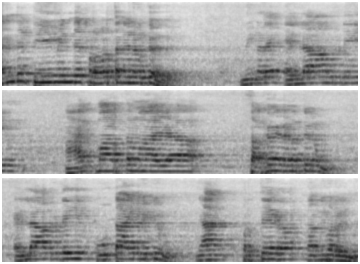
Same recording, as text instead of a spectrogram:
എന്റെ ടീമിന്റെ പ്രവർത്തനങ്ങൾക്ക് നിങ്ങളെ എല്ലാവരുടെയും ആത്മാർത്ഥമായ സഹകരണത്തിനും എല്ലാവരുടെയും കൂട്ടായ്മയ്ക്കും ഞാൻ പ്രത്യേകം നന്ദി പറയുന്നു.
